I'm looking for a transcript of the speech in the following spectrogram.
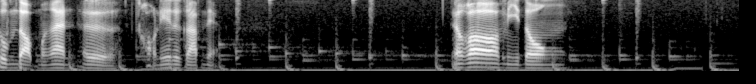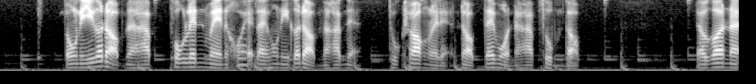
สุ่มดรอปเหมือนกันเออของที่ลึกลับเนี่ย แล้วก็มีตรง ตรงนี้ก็ดรอปนะครับ พวกเล่นเมนโคสอะไรพวกนี้ก็ดรอปนะครับเนี่ยทุกช่องเลยเนี่ยดรอปได้หมดนะครับ สุ่มดรอป แล้วก็ใน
